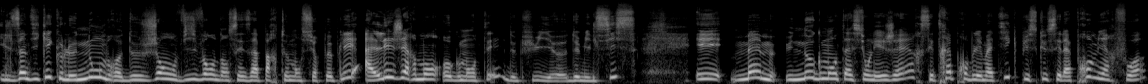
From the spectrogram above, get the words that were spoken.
ils indiquaient que le nombre de gens vivant dans ces appartements surpeuplés a légèrement augmenté depuis euh, 2006. Et même une augmentation légère, c'est très problématique puisque c'est la première fois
